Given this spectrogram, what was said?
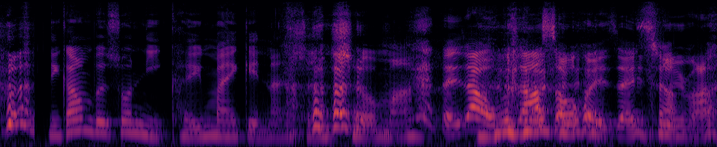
你刚刚不是说你可以买给男生车吗？等一下，我不是要收回这一句吗？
